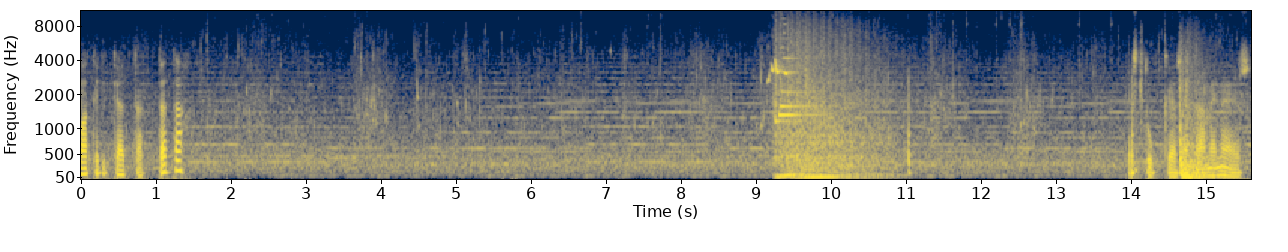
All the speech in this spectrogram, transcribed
Alattekin käyttää tätä. Kes tukkeen sen tää menee, jos...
